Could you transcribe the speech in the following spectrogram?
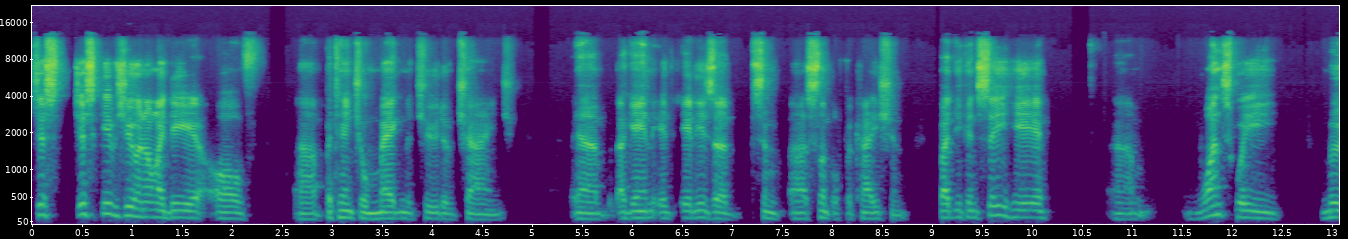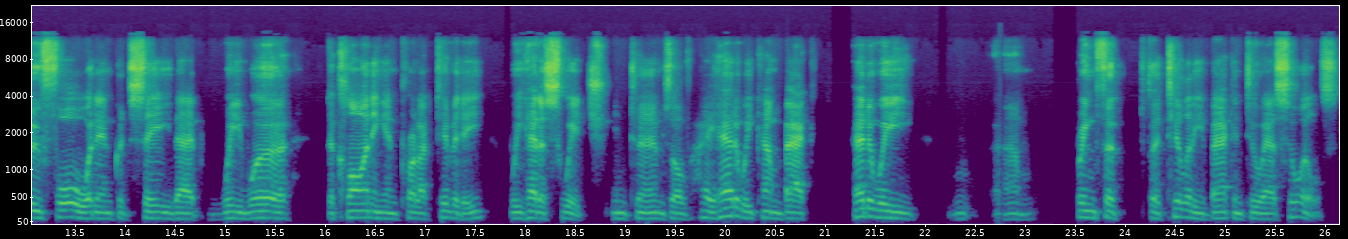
just, just gives you an idea of uh, potential magnitude of change. Uh, again, it, it is a sim, uh, simplification, but you can see here, um, once we move forward and could see that we were declining in productivity, we had a switch in terms of, hey, how do we come back? How do we um, bring fertility back into our soils?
